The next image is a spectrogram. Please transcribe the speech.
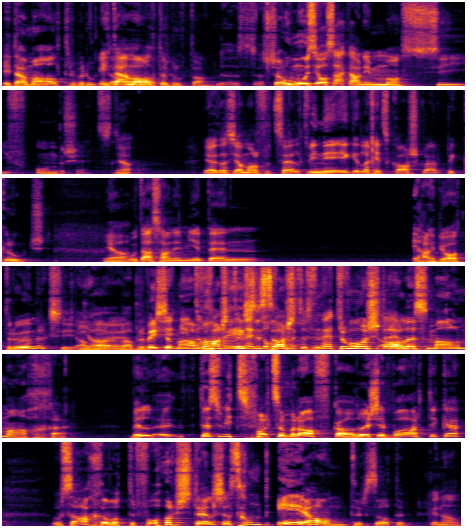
In diesem Alter brutal. in diesem Alter brutal. Ist Und muss ich auch sagen, habe ich massiv unterschätzt. ja. Ich habe das ja mal erzählt, wie ich eigentlich ins Gastgewerbe gerutscht. Ja. Und das habe ich mir dann... Ja, ich war auch Träumer. Gewesen, aber, ja, äh, aber weißt du, am Anfang kannst weisst nicht, es du so kannst dir's nicht Du musst alles mal machen. Weil äh, das zu- zum RAF gehen. Du hast Erwartungen und Sachen, die du dir vorstellst. Es kommt eh anders, oder? Genau.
